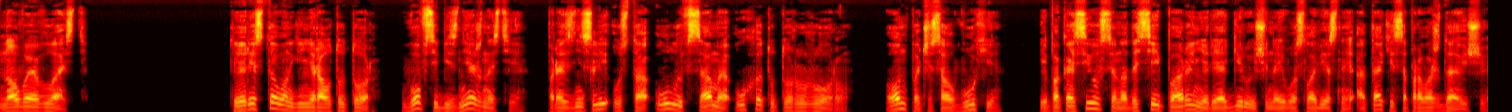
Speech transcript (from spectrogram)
Новая власть. «Ты арестован, генерал Тутор», вовсе без нежности, произнесли уста Улы в самое ухо Тутору Рору. Он почесал в ухе и покосился на до сей поры не реагирующую на его словесные атаки сопровождающую.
